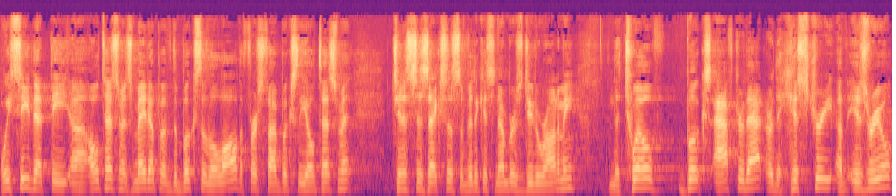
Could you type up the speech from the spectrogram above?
we see that the uh, Old Testament is made up of the books of the law, the first five books of the Old Testament Genesis, Exodus, Leviticus, Numbers, Deuteronomy. And the 12 books after that are the history of Israel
